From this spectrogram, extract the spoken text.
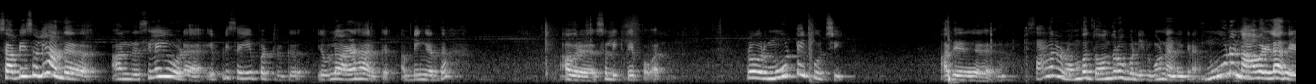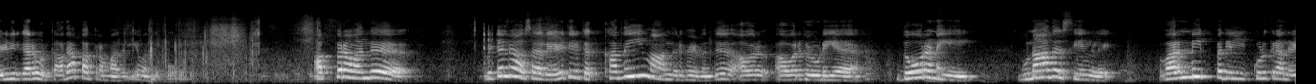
ஸோ அப்படி சொல்லி அந்த அந்த சிலையோட எப்படி செய்யப்பட்டிருக்கு எவ்வளோ அழகாக இருக்குது அப்படிங்கிறத அவர் சொல்லிக்கிட்டே போவார். அப்புறம் ஒரு மூட்டை பூச்சி அது சாரை ரொம்ப தொந்தரவு பண்ணியிருக்கோம்னு நினைக்கிறேன். மூணு நாவலில் அதை எழுதியிருக்காரு. ஒரு கதாபாத்திரம் மாதிரியே வந்து போகுது. அப்புறம் வந்து விட்டல்ராவ் சார் எழுதியிருக்க கதை மாந்தர்கள் வந்து அவர் அவர்களுடைய தோரணையை குணாதிசயங்களை வர்ணிப்பதில் கொடுக்குற அந்த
